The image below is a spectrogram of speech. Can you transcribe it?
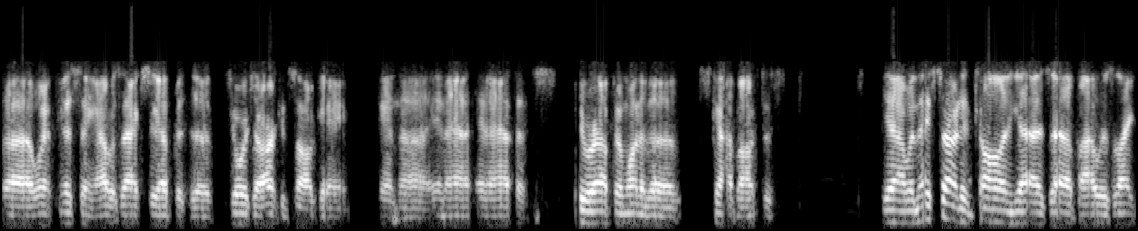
uh, went missing, I was actually up at the Georgia Arkansas game in uh, in in Athens. We were up in one of the skyboxes. Yeah, when they started calling guys up, I was like,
